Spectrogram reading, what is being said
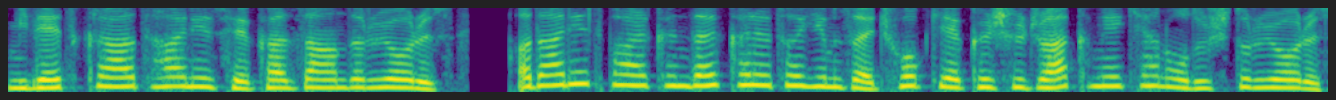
Millet Kıraathanesi kazandırıyoruz. Adalet Parkı'nda Karatay'ımıza çok yakışacak mekan oluşturuyoruz.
